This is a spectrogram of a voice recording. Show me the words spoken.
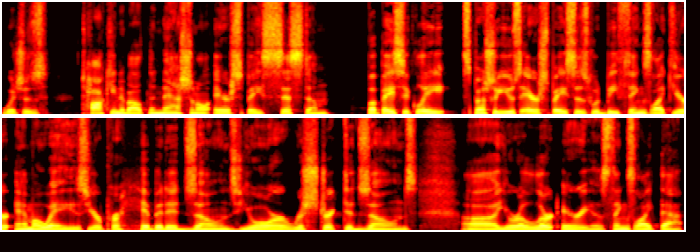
which is talking about the National Airspace System. But basically, special use airspaces would be things like your MOAs, your prohibited zones, your restricted zones, uh, your alert areas, things like that.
